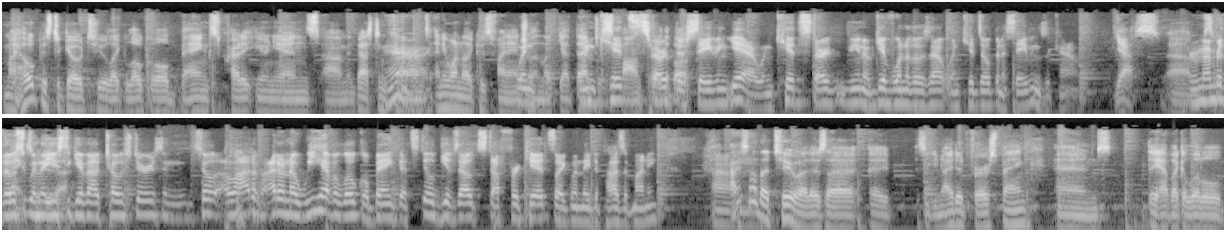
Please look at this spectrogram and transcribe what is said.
my hope is to go to like local banks, credit unions, um, investing Yeah. firms, anyone like who's financial, When- and like get them when to kids sponsor the start their book. saving, yeah, when kids start, you know, give one of those out when kids open a savings account. yes, um, Remember those when they used to give out toasters, and so a lot of I don't know. We have a local bank that still gives out stuff for kids, like when they deposit money. Um, I saw that too. Uh, there's a, a it's a United First Bank, and they have like a little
